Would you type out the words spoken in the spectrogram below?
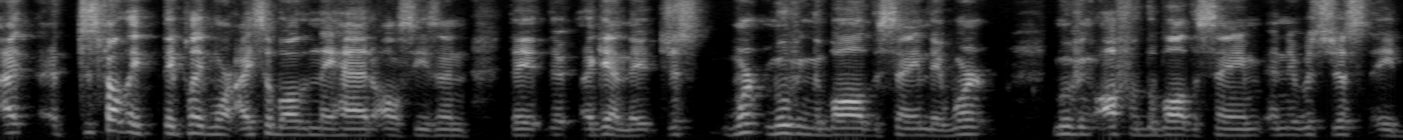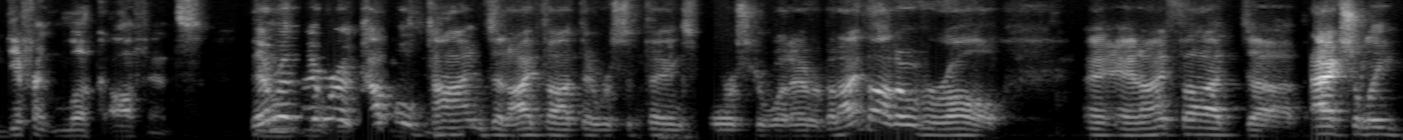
I, I, just felt like they played more iso ball than they had all season. They, they again they just weren't moving the ball the same. They weren't moving off of the ball the same, and it was just a different look offense. There were there were a couple times that I thought there were some things forced or whatever, but I thought overall and, and I thought uh, actually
